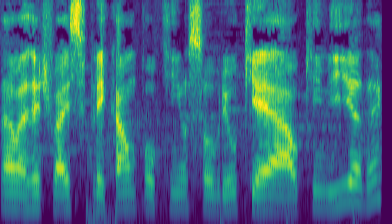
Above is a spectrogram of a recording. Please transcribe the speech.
Não, mas a gente vai explicar um pouquinho sobre o que é a alquimia, né,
